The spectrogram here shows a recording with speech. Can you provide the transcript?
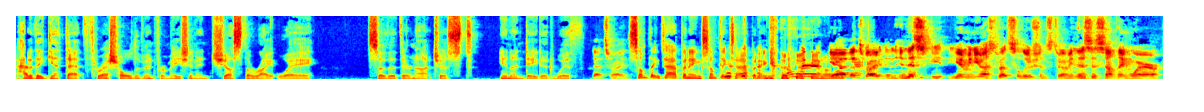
how do they get that threshold of information in just the right way so that they're not just inundated with that's right. something's happening something's happening. You know? yeah that's right. And, and this you, i mean you asked about solutions too. I mean this is something where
